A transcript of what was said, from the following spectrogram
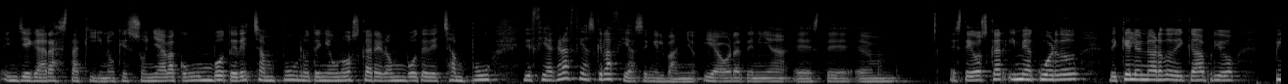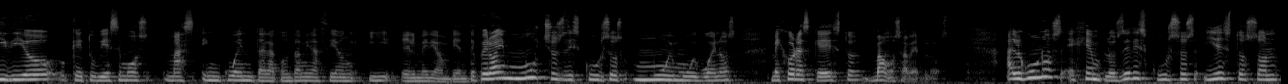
en llegar hasta aquí, ¿no? que soñaba con un bote de champú, no tenía un Oscar, era un bote de champú, decía gracias, gracias en el baño, y ahora tenía este... Em, este Oscar y me acuerdo de que Leonardo DiCaprio pidió que tuviésemos más en cuenta la contaminación y el medio ambiente. Pero hay muchos discursos muy, muy buenos, mejores que estos, vamos a verlos. Algunos ejemplos de discursos y estos son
